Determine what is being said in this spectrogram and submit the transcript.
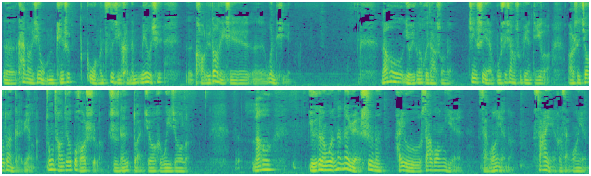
呃看到一些我们平时我们自己可能没有去呃考虑到的一些呃问题。然后有一个人回答说呢。近视眼不是像素变低了，而是焦段改变了，中长焦不好使了，只能短焦和微焦了。然后有一个人问：那那远视呢？还有沙光眼、散光眼呢？沙眼和散光眼呢？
